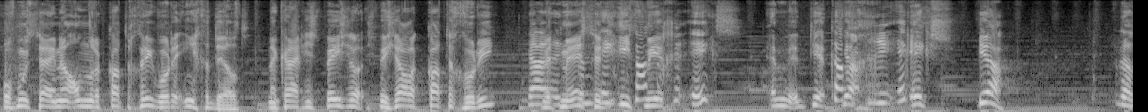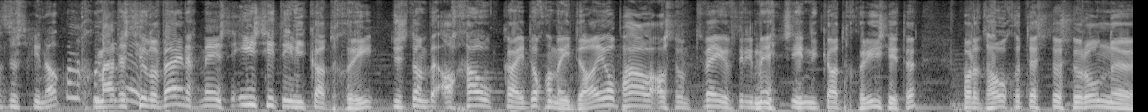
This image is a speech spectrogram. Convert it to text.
Of moet zij in een andere categorie worden ingedeeld? Dan krijg je een specia- speciale categorie Ja, met mensen die iets meer... categorie X? En, ja, ja, Categorie X. Ja, Dat is misschien ook wel een goed maar er zullen weinig mensen in zitten in die categorie. Dus dan al gauw kan je toch een medaille ophalen... als er dan twee of drie mensen in die categorie zitten... voor het hoge testosteron eh,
